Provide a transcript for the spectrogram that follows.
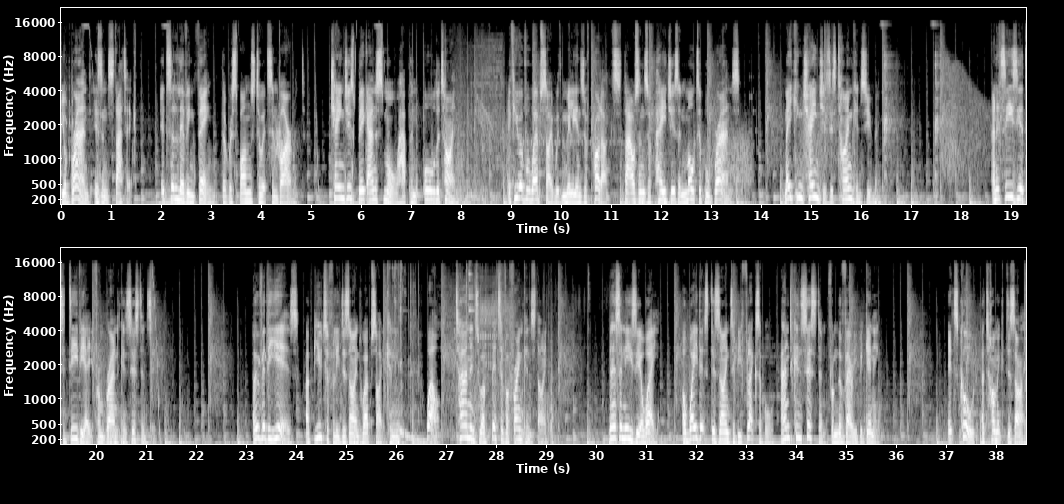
Your brand isn't static. It's a living thing that responds to its environment. Changes big and small happen all the time. If you have a website with millions of products, thousands of pages, and multiple brands, making changes is time consuming. And it's easier to deviate from brand consistency. Over the years, a beautifully designed website can, well, turn into a bit of a Frankenstein. There's an easier way, a way that's designed to be flexible and consistent from the very beginning. It's called atomic design.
